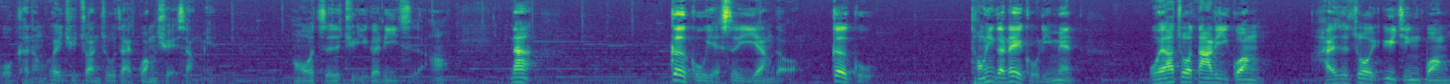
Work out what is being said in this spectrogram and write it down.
我可能会去专注在光学上面。我只是举一个例子啊，那个股也是一样的哦。个股同一个类股里面，我要做大力光，还是做玉金光，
